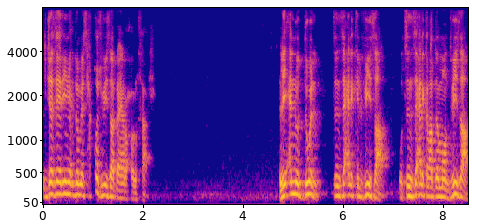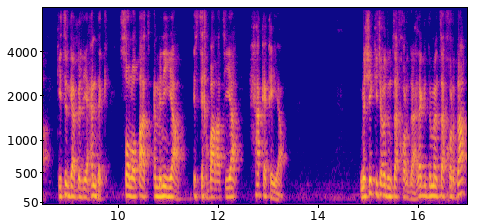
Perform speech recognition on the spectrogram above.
الجزائريين عندهم ما يسحقوش فيزا باه يروحوا للخارج. لأنه الدول تنزع لك الفيزا وتنزع لك la demande visa. كي تلقى باللي عندك سلطات أمنية استخباراتية حقيقية. ماشي كي تعود انت خرده على قد ما انت خرده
